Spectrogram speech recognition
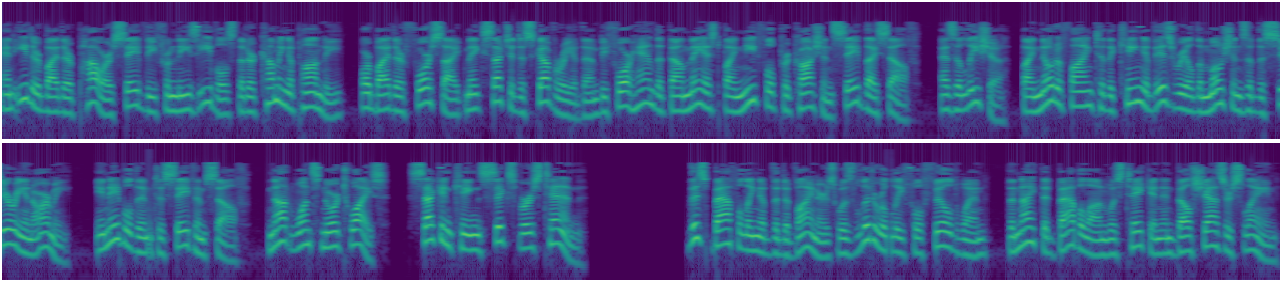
and either by their power save thee from these evils that are coming upon thee, or by their foresight make such a discovery of them beforehand that thou mayest by needful precautions save thyself, as Elisha, by notifying to the king of Israel the motions of the Syrian army, enabled him to save himself, not once nor twice. 2 Kings 6 verse 10. This baffling of the diviners was literally fulfilled when, the night that Babylon was taken and Belshazzar slain,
